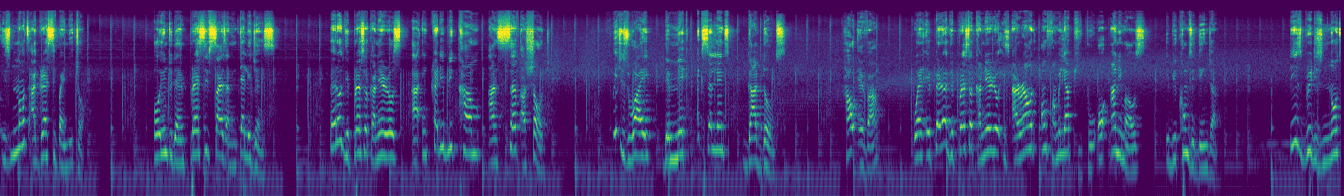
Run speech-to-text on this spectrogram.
is not aggressive by nature. Owing to their impressive size and intelligence, Perro de Presa Canarios are incredibly calm and self-assured, which is why they make excellent guard dogs. However, when a Presa Canario is around unfamiliar people or animals, it becomes a danger. This breed is not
